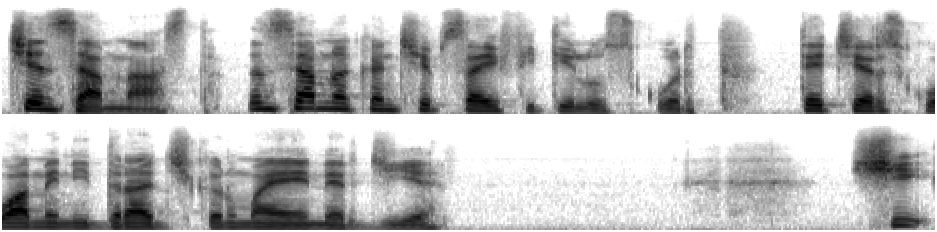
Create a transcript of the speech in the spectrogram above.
ce înseamnă asta? Înseamnă că începi să ai fitilul scurt, te cerți cu oamenii dragi că nu mai ai energie. Și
